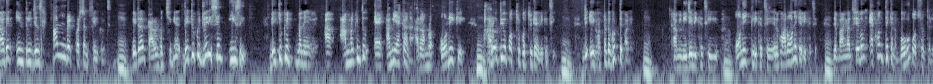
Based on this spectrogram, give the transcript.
তাদের ইন্টেলিজেন্স হান্ড্রেড পার্সেন্ট ফেল করেছে এটার কারণ হচ্ছে গিয়ে দে টুক ইট ভেরি সিম ইজি দে টুক ইট মানে আমরা কিন্তু আমি একা না আর আমরা অনেকে ভারতীয় পত্র পত্রিকায় লিখেছি। যে এই ঘটনাটা ঘটতে পারে। আমি নিজে লিখেছি অনেক লিখেছে এরকম আরও অনেকে লিখেছে যে বাংলাদেশ এবং এখন থেকে না বহু বছর ধরে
